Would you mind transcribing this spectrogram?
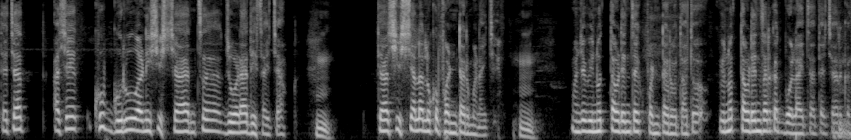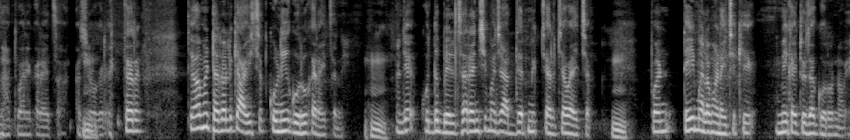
त्याच्यात असे खूप गुरु आणि शिष्यांचं जोड्या दिसायच्या. त्या शिष्याला लोक फंटर म्हणायचे. म्हणजे विनोद तावडेंचा एक फंटर होता तो विनोद तावडेंसारखाच बोलायचा त्याच्यासारखंच हातवारे करायचा असे वगैरे. तर तेव्हा मी ठरवलं की आयुष्यात कोणीही गुरु करायचं नाही. म्हणजे खुद्द बेलसरांशी माझ्या आध्यात्मिक चर्चा व्हायच्या. पण तेही मला म्हणायचे की मी काही तुझा गुरु नव्हे.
